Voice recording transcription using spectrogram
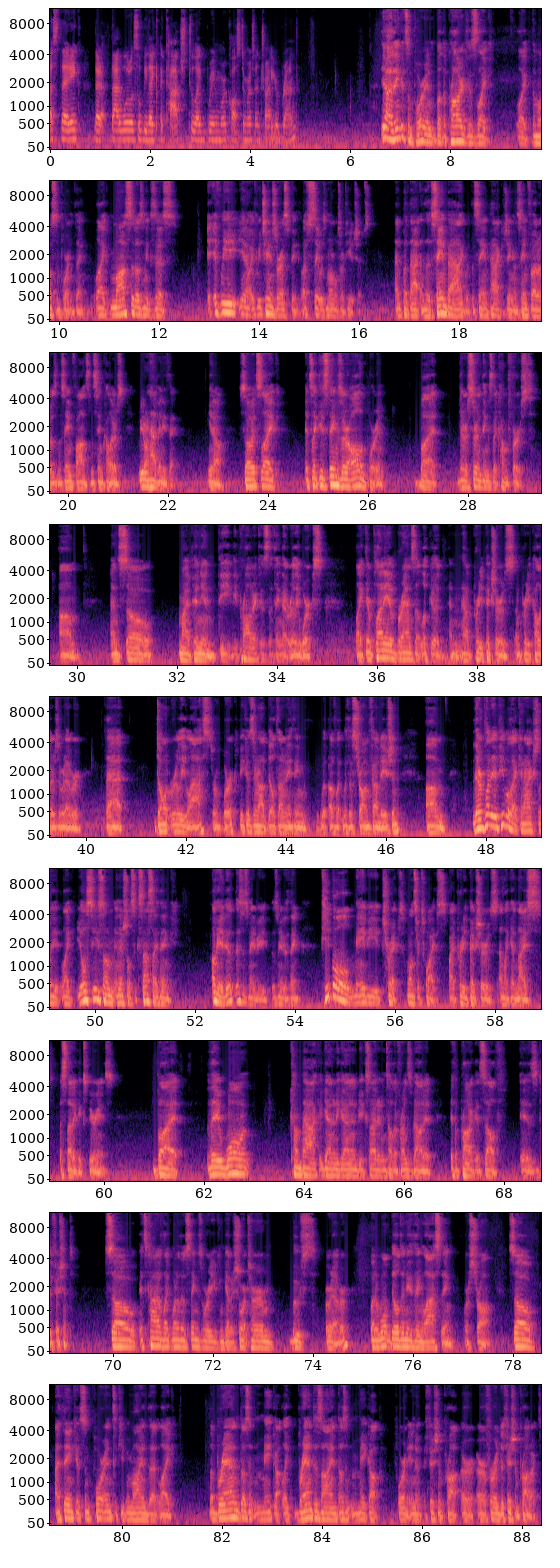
aesthetic. That that would also be like a catch to like bring more customers and try your brand. Yeah, I think it's important, but the product is like like the most important thing. Like masa doesn't exist. If we, you know, if we change the recipe, let's say it was normal tortilla chips, and put that in the same bag with the same packaging and the same photos and the same fonts and the same colors, we don't have anything. You know. So it's like it's like these things are all important, but there are certain things that come first. Um, and so, my opinion, the the product is the thing that really works like there are plenty of brands that look good and have pretty pictures and pretty colors or whatever that don't really last or work because they're not built on anything with, of like with a strong foundation. Um, there are plenty of people that can actually like you'll see some initial success. I think. Okay, th- this is maybe this is maybe the thing. People may be tricked once or twice by pretty pictures and like a nice aesthetic experience, but they won't come back again and again and be excited and tell their friends about it if the product itself is deficient. So it's kind of like one of those things where you can get a short term boost or whatever, but it won't build anything lasting or strong. So I think it's important to keep in mind that like the brand doesn't make up like brand design doesn't make up for an inefficient pro or, or for a deficient product.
